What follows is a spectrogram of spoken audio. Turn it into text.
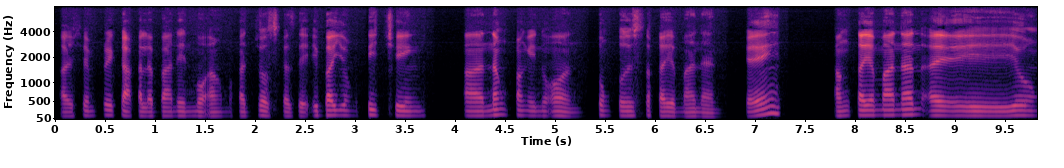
ah syempre kakalabanin mo ang mga Diyos kasi iba yung teaching ah, ng Panginoon tungkol sa kayamanan. Okay? Ang kayamanan ay yung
